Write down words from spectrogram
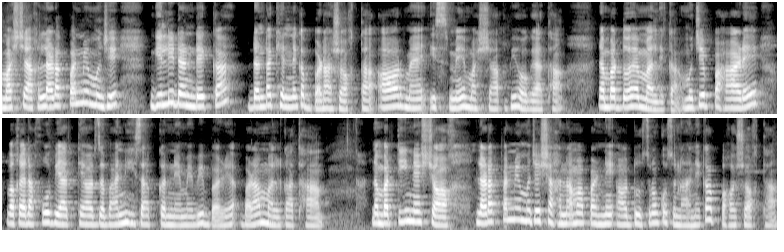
मशाक लड़कपन में मुझे गिल्ली डंडे का डंडा खेलने का बड़ा शौक़ था और मैं इसमें मशाक भी हो गया था। नंबर दो है मलिका मुझे पहाड़े वगैरह खूब याद थे और ज़बानी हिसाब करने में भी बड़े, बड़ा मलका था। नंबर तीन है शौक़। लड़कपन में मुझे शाहनामा पढ़ने और दूसरों को सुनाने का बहुत शौक़ था।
